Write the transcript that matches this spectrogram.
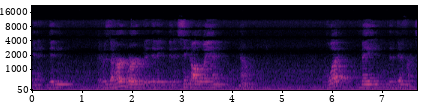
and it didn't. It was the heard word, but did it, did it sink all the way in? No. What made the difference?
